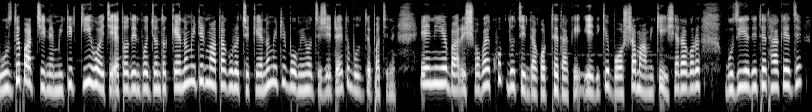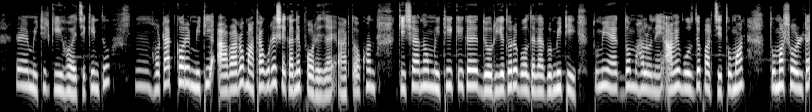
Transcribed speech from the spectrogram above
বুঝতে পারছি না মিটির কি হয়েছে, এতদিন পর্যন্ত কেন মিটির মাথা ঘুরোচ্ছে কেন মিটির বমি হচ্ছে, সেটাই তো বুঝতে পারছি না। এ নিয়ে বাড়ির সবাই খুব দুশ্চিন্তা করতে থাকে। এদিকে বর্ষা মামিকে ইশারা করে বুঝিয়ে দিতে থাকে যে মিঠির কি হয়েছে। কিন্তু হঠাৎ করে মিঠি আবারও মাথা ঘুরে সেখানে পড়ে যায়। আর তখন কিষান ও মিঠিকে জড়িয়ে ধরে বলতে লাগল, মিঠি, তুমি একদম ভালো নেই। আমি বুঝতে পারছি তোমার তোমার শরীরটা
